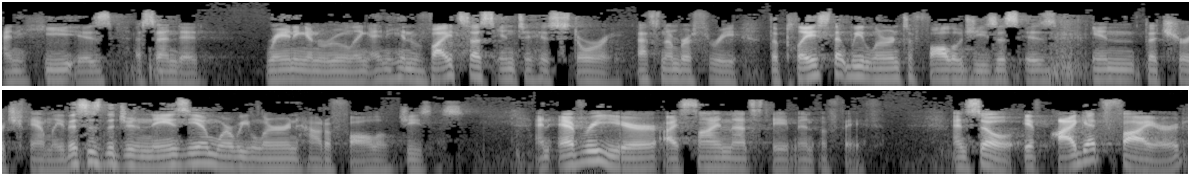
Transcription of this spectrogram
and he is ascended, reigning and ruling. And he invites us into his story. That's number three. The place that we learn to follow Jesus is in the church family. This is the gymnasium where we learn how to follow Jesus. And every year I sign that statement of faith. And so, if I get fired,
